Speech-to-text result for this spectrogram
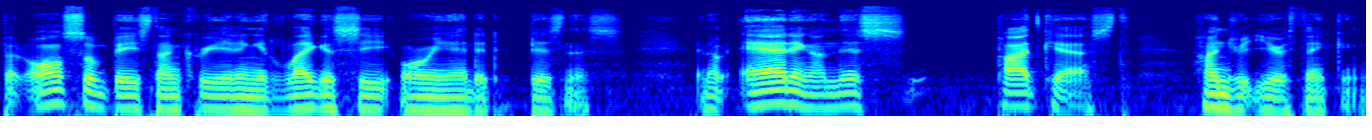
but also based on creating a legacy oriented business. And I'm adding on this podcast 100 year thinking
